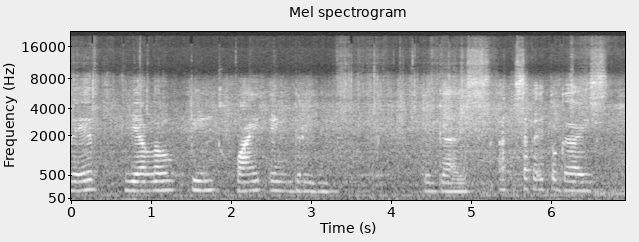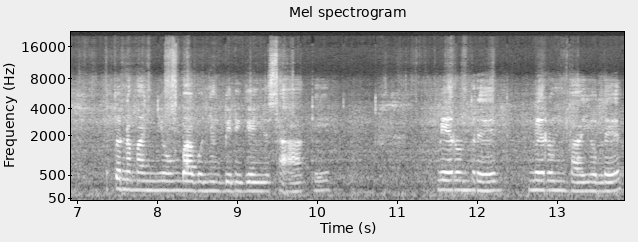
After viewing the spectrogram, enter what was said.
Red, yellow, pink, white, and green. Ito, guys. At saka ito, guys. Ito naman yung bago niyang binigay niya sa akin. Meron red, meron violet,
